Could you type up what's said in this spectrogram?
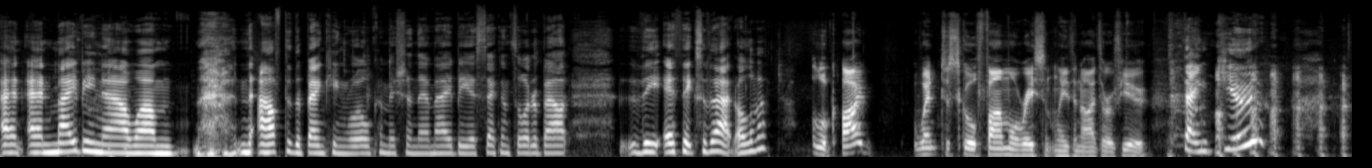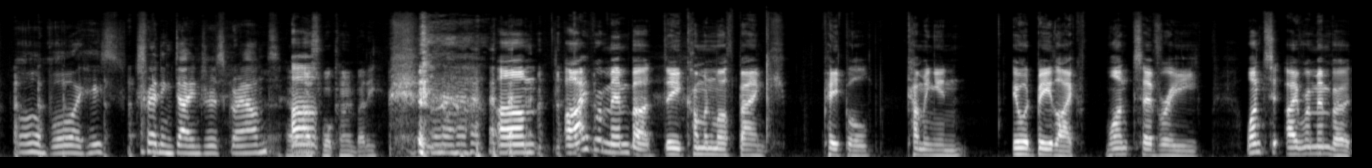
and and maybe now um after the banking royal commission there may be a second thought about the ethics of that. Oliver? Look, I went to school far more recently than either of you. Thank you. oh boy, he's treading dangerous ground. Have a nice walk home, buddy. Um, I remember the Commonwealth Bank people coming in. It would be like once every once. I remember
